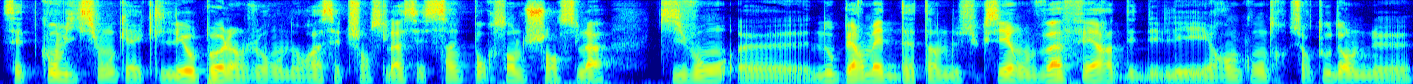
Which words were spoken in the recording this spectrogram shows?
cette conviction qu'avec Léopold, un jour, on aura cette chance-là, ces 5% de chance-là qui vont euh, nous permettre d'atteindre le succès. On va faire des, des, les rencontres, surtout dans le,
